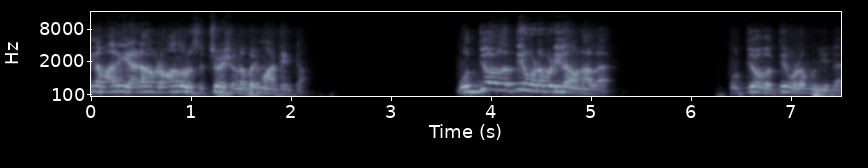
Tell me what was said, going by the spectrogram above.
இந்த மாதிரி ஏடாவிடமான ஒரு சுச்சுவேஷன்ல போய் மாட்டிட்டான் உத்தியோகத்தையும் விட முடியல அவனால. உத்தியோகத்தையும் விட முடியல.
